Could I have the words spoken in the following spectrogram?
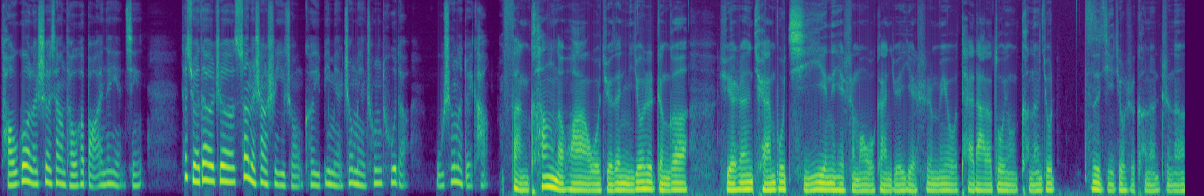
逃过了摄像头和保安的眼睛。他觉得这算得上是一种可以避免正面冲突的无声的对抗。反抗的话，我觉得你就是整个学生全部起义那些什么，我感觉也是没有太大的作用，可能就自己就是可能只能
